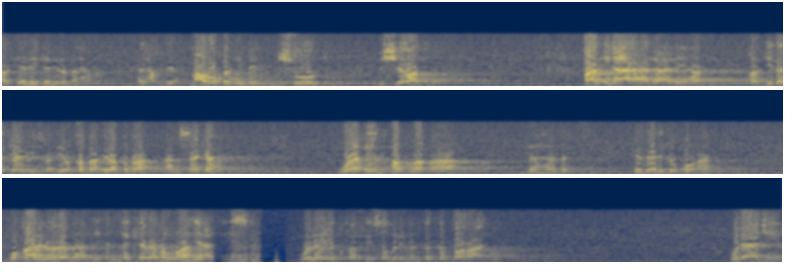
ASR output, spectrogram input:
قالت يا ليتني لم ألحق. الحق بها. معروف الإبل بالشروط بالشراد قال إن عاهد عليها قال إذا كان يرقبها, يرقبها أمسكها. وإن أطلقها ذهبت. كذلك القرآن. وقال العلماء لأن كلام الله عزيز ولا يبقى في صدر من تكبر عنه. والعجيب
